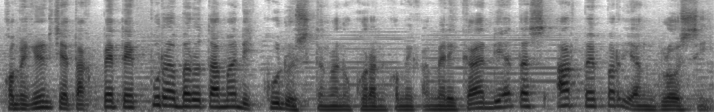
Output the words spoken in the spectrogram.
Komik ini dicetak PT Pura Barutama di Kudus dengan ukuran komik Amerika di atas art paper yang glossy.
